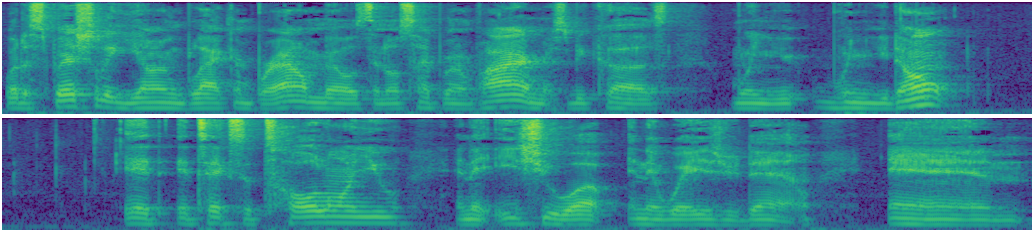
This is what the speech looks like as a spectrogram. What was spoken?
But especially young black and brown males in those type of environments because when you when you don't, it, it takes a toll on you and it eats you up and it weighs you down. And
